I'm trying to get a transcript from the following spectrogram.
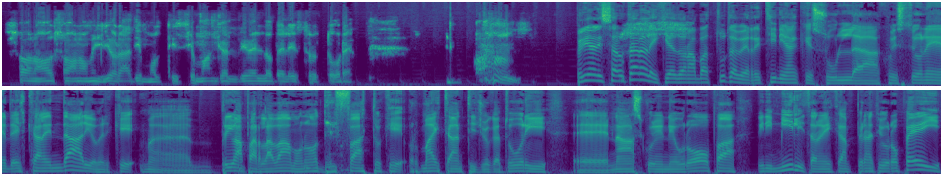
sono, sono migliorati moltissimo anche a livello delle strutture. Prima di salutare le chiedo una battuta Berrettini anche sulla questione del calendario perché eh, prima parlavamo no, del fatto che ormai tanti giocatori eh, nascono in Europa, quindi militano nei campionati europei.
